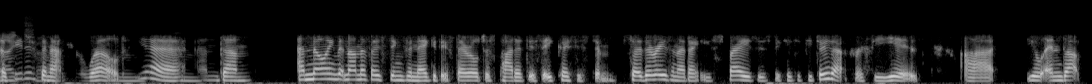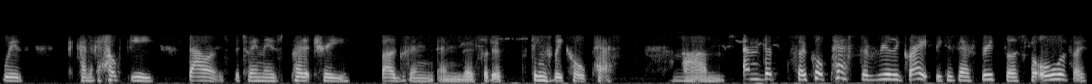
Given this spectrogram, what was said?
a bit of the natural world. Mm, yeah, mm. and um and knowing that none of those things are negative, they're all just part of this ecosystem. So the reason I don't use sprays is because if you do that for a few years, uh, you'll end up with a kind of a healthy balance between these predatory bugs and, and the sort of things we call pests. Um, and the so-called pests are really great because they're a food source for all of those.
